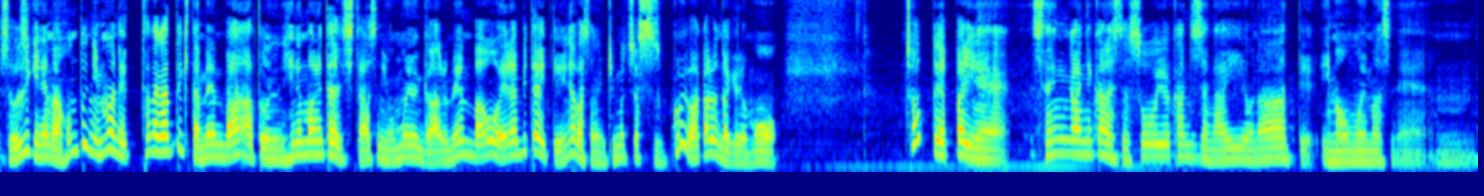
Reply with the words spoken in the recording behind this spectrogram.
正直ね、まあ本当に今まで戦ってきたメンバー、あと日の丸に対して明日に思いがあるメンバーを選びたいっていう稲葉さんの気持ちはすっごいわかるんだけども、ちょっとやっぱりね、洗顔に関してはそういう感じじゃないよなって今思いますね。うん。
